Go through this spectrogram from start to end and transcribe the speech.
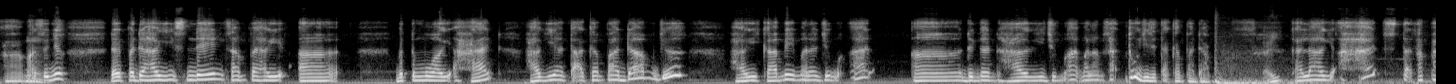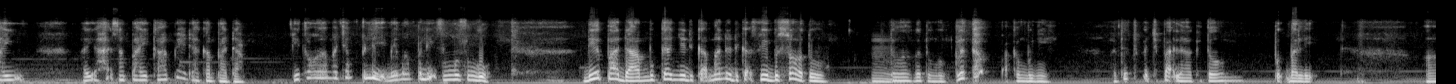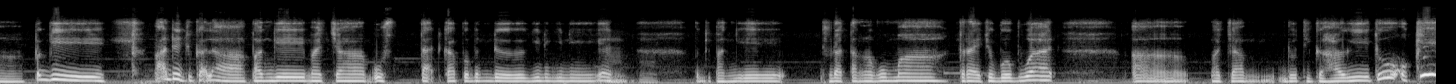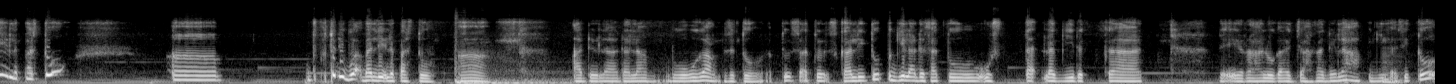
Uh, hmm. maksudnya daripada hari Isnin sampai hari uh, bertemu hari Ahad hari yang tak akan padam je. Hari Khamis malam Jumaat uh, dengan hari Jumaat malam Sabtu je dia tak akan padam. Hai? kalau hari Ahad start sampai hari Ahad sampai hari Khamis dia akan padam. Itu orang macam pelik memang pelik sungguh-sungguh dia padam bukannya dekat mana dekat suai besar tu hmm. kita orang tunggu keletak akan bunyi Lepas cepat-cepatlah kita balik. Uh, pergi ada jugalah panggil macam ustaz ke apa benda gini-gini kan. Hmm. hmm. Pergi panggil sudah datang rumah, try cuba buat uh, macam 2 3 hari tu okey lepas tu uh, lepas tu dia buat balik lepas tu. Ha. Uh, adalah dalam dua orang masa tu. Lepas tu satu sekali tu pergilah ada satu ustaz lagi dekat daerah Lu Gajah sana lah pergi hmm. kat situ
